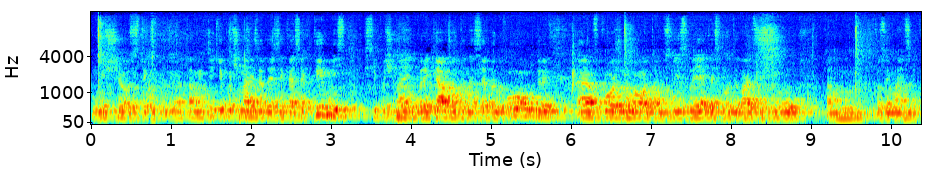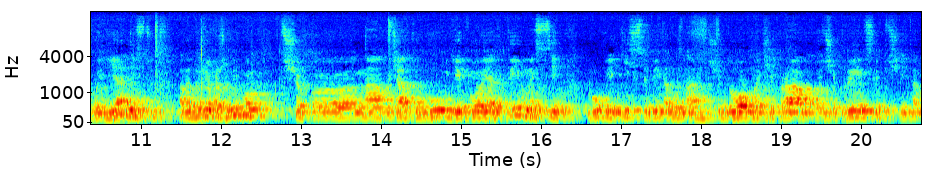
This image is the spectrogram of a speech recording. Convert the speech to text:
Тому що е, там як тільки починається десь якась активність, всі починають перетягувати на себе ковдри, е, в кожного там є своя якась мотивація, чому там хто якою діяльністю. Але дуже важливо, щоб е, на початку будь-якої активності був якийсь собі там не знаю, чи догма, чи правило, чи принцип, чи там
